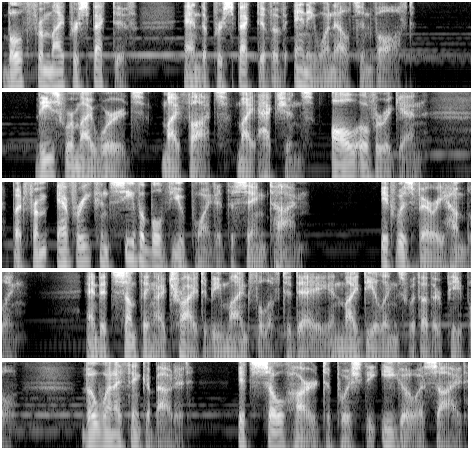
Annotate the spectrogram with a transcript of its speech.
both from my perspective and the perspective of anyone else involved. These were my words, my thoughts, my actions, all over again, but from every conceivable viewpoint at the same time. It was very humbling, and it's something I try to be mindful of today in my dealings with other people. Though when I think about it, it's so hard to push the ego aside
